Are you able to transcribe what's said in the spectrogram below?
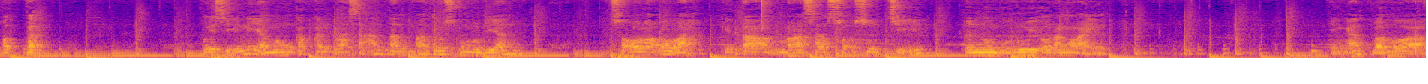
khotbah puisi ini yang mengungkapkan perasaan tanpa terus kemudian seolah-olah kita merasa sok suci dan menggurui orang lain ingat bahwa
